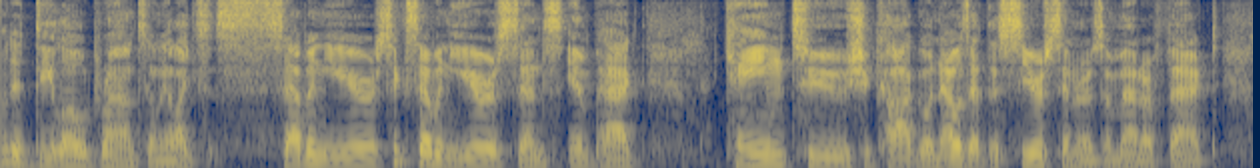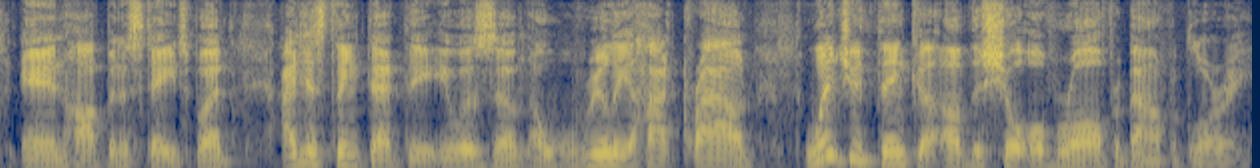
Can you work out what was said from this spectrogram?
what did D'Lo Brown tell me? Like seven years, six, seven years since Impact came to Chicago, and that was at the Sears Center, as a matter of fact, in Hoffman Estates. But I just think that the it was a, a really hot crowd. What did you think of the show overall for Bound for Glory?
